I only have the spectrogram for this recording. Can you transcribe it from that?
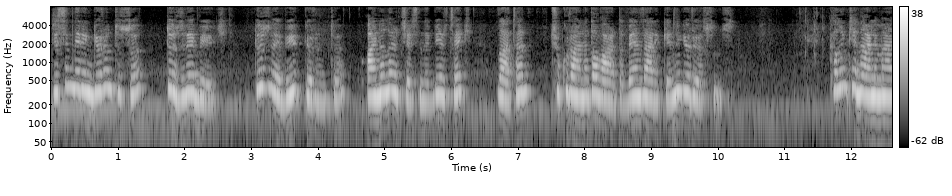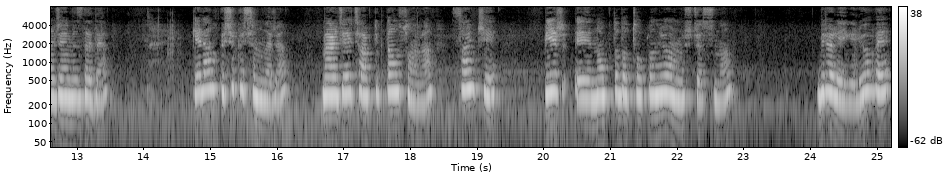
Cisimlerin görüntüsü düz ve büyük. Düz ve büyük görüntü aynalar içerisinde bir tek zaten çukur aynada vardı. Benzerliklerini görüyorsunuz. Kalın kenarlı merceğimizde de gelen ışık ışınları merceğe çarptıktan sonra sanki bir e, noktada toplanıyormuşçasına bir araya geliyor ve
